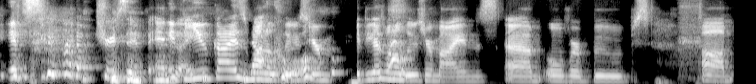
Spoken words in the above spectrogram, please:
it's super obtrusive. And if like, you guys want to lose your if you guys want to lose your minds um over boobs um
